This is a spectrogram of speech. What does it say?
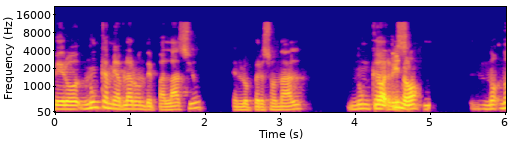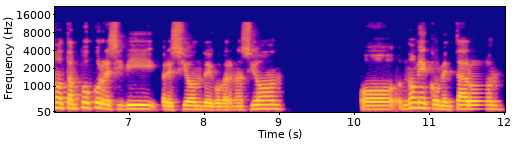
pero nunca me hablaron de Palacio en lo personal, nunca... No, no. no, tampoco recibí presión de gobernación o no me comentaron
